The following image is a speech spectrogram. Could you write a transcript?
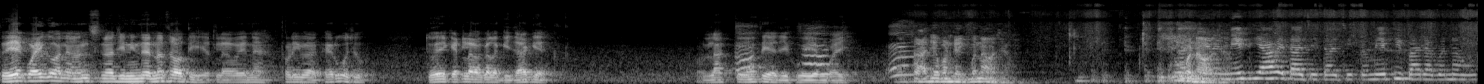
તો એક વાગ્યો અને અંશને હજી નીંદર નથી આવતી એટલે હવે એને થોડી વાર ફેરવું છું. જોઈએ કેટલા વાગ્યા લગી જાગે? લાગતું નથી હજી કોઈ એમ ભાઈ. આજે પણ કંઈક બનાવે છે. શું બનાવે છે? મેથી આવે તાજી તાજી તો મેથી પાડા બનાવું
